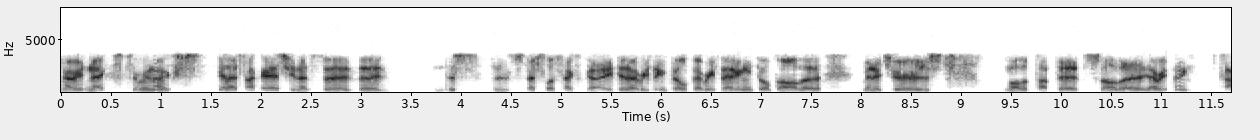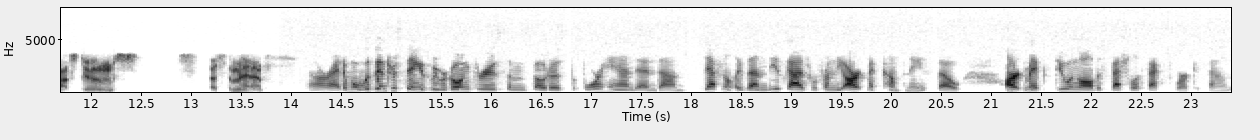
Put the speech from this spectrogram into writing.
All right, next. We're next. Yeah, that's Takahashi. That's the the this the special effects guy. He did everything, built everything, built all the miniatures, all the puppets, all the everything, costumes. That's the man. All right. And what was interesting is we were going through some photos beforehand, and um, definitely then these guys were from the Artmic company. So Artmic doing all the special effects work, it sounds.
